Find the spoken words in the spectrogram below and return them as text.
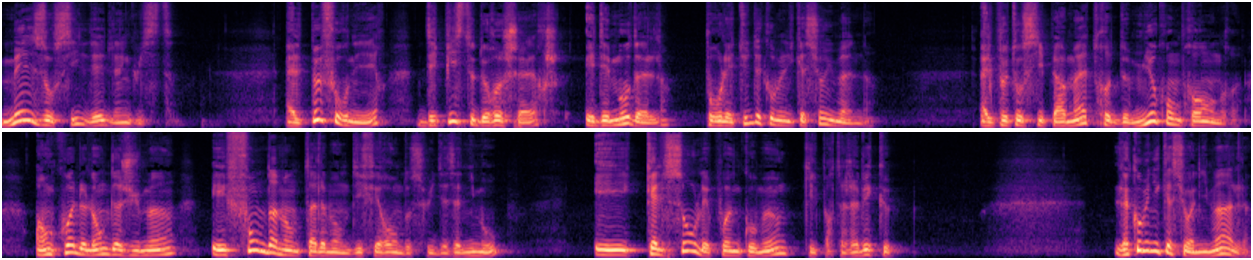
mais aussi les linguistes. Elle peut fournir des pistes de recherche et des modèles pour l'étude des communications humaines. Elle peut aussi permettre de mieux comprendre en quoi le langage humain est fondamentalement différent de celui des animaux et quels sont les points communs qu'il partage avec eux? La communication animale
